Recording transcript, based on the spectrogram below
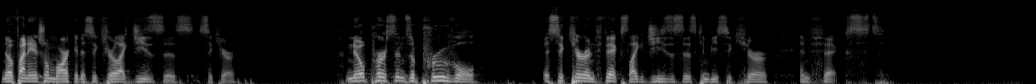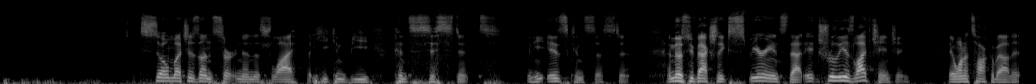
No financial market is secure like Jesus is secure. No person's approval is secure and fixed like Jesus's can be secure and fixed. So much is uncertain in this life, but he can be consistent, and he is consistent. And those who've actually experienced that, it truly is life changing. They want to talk about it.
